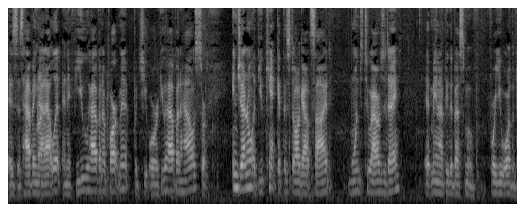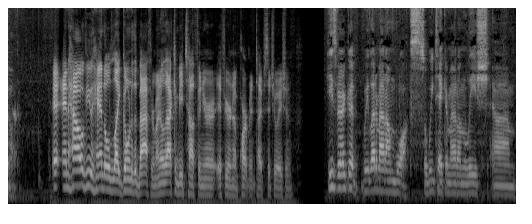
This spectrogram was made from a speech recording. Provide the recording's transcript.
is, is having that outlet. And if you have an apartment, but you or if you have a house, or in general, if you can't get this dog outside one to two hours a day, it may not be the best move for you or the dog. And how have you handled like going to the bathroom? I know that can be tough in your if you're in an apartment type situation. He's very good. We let him out on walks, so we take him out on the leash. Um,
